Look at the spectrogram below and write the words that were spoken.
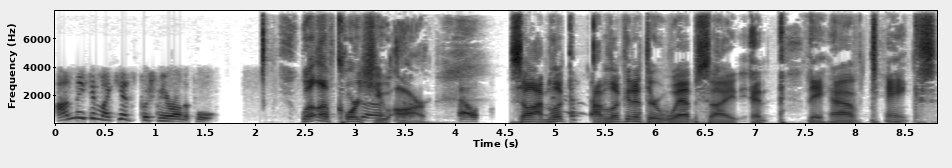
I'm making my kids push me around the pool. Well, of course you are. So I'm look I'm looking at their website and they have tanks.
